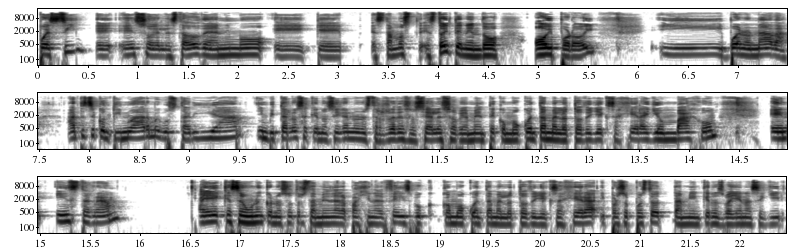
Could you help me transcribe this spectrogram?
pues sí, eh, eso, el estado de ánimo que estamos, estoy teniendo hoy por hoy. Y bueno, nada, antes de continuar, me gustaría invitarlos a que nos sigan en nuestras redes sociales, obviamente, como Cuéntamelo Todo y Exagera guion bajo en Instagram. Eh, que se unan con nosotros también a la página de Facebook como Cuéntamelo Todo y Exagera y por supuesto también que nos vayan a seguir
